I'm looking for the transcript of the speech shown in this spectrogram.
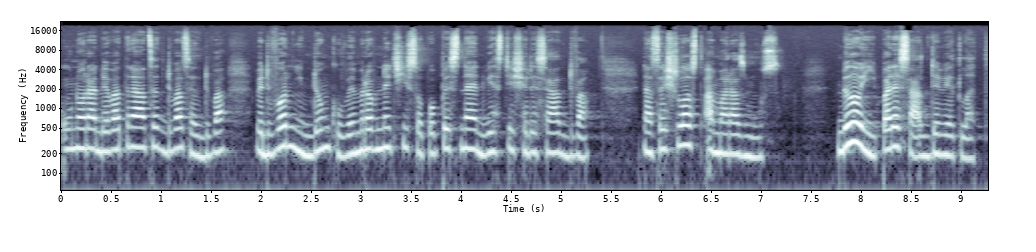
února 1922 ve dvorním domku Vimrovny číslo popisné 262 na sešlost a marasmus. Bylo jí 59 let.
